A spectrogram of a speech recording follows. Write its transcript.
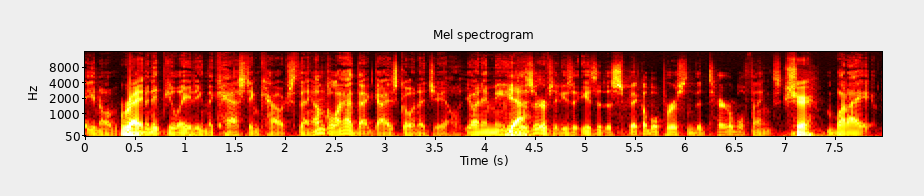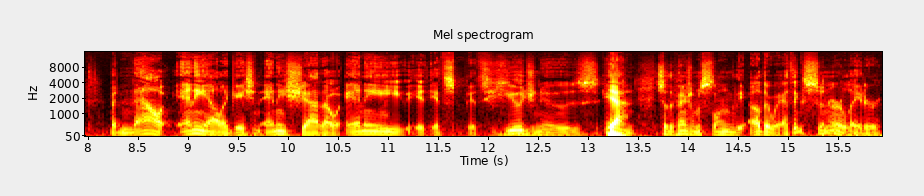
you know, Right. manipulating the casting couch thing. I'm glad that guy's going to jail. You know what I mean? He Yeah. deserves it. He's a, he's a despicable person, did terrible things. Sure. But I, but now any allegation, any shadow, any it, it's it's huge news. Yeah. So the pendulum swung the other way. I think sooner or later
